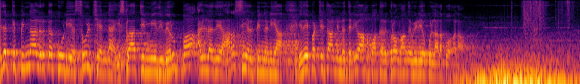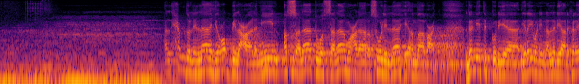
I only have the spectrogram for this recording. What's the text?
இதற்கு பின்னால் இருக்கக்கூடிய சூழ்ச்சி என்ன? இஸ்லாத்தின் மீது வெறுப்பா அல்லது அரசியல் பின்னணியா? இதை பற்றி தான் இன்று தெளிவாக பார்க்க இருக்கிறோம். வாங்க வீடியோக்குள்ளால போகலாம். الحمد لله رب العالمين الصلاة والسلام على رسول الله أما بعد கண்ணியத்திற்குரிய இறைவனின் நல்லடியார்களே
